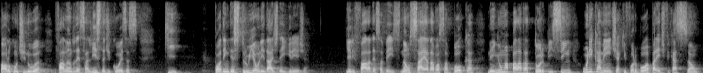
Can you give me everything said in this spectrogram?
Paulo continua falando dessa lista de coisas que podem destruir a unidade da igreja. E ele fala dessa vez: Não saia da vossa boca nenhuma palavra torpe, e sim unicamente a que for boa para edificação,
